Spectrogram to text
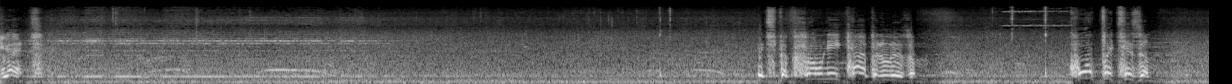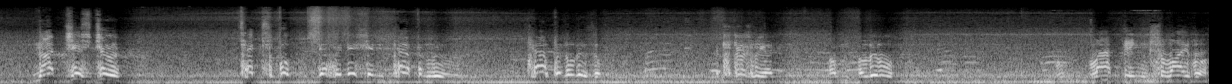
Yet. It's the crony capitalism, corporatism, not just your textbook definition capitalism. Capitalism. Excuse me, I, I'm a little lacking saliva.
